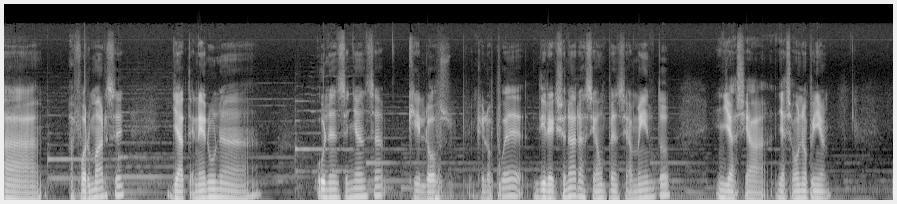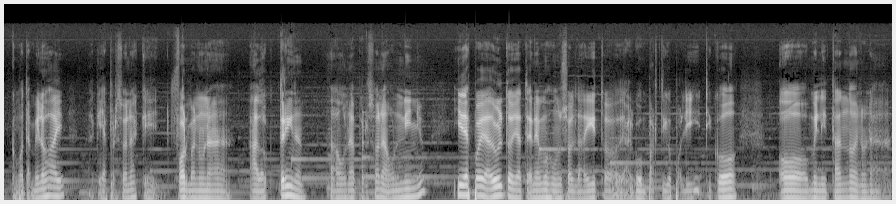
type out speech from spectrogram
a, formarse y a tener una, una enseñanza que los, que los puede direccionar hacia un pensamiento y hacia, hacia una opinión. Como también los hay, aquellas personas que forman una, adoctrinan a una persona, a un niño, y después de adultos ya tenemos un soldadito de algún partido político o militando en, una,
